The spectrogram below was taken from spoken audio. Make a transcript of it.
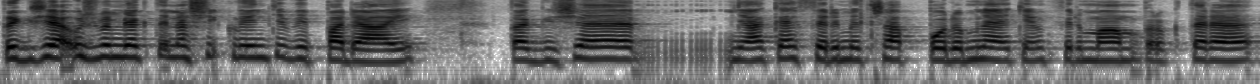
Takže já už vím, jak ty naši klienti vypadají. Takže nějaké firmy, třeba podobné těm firmám, pro které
